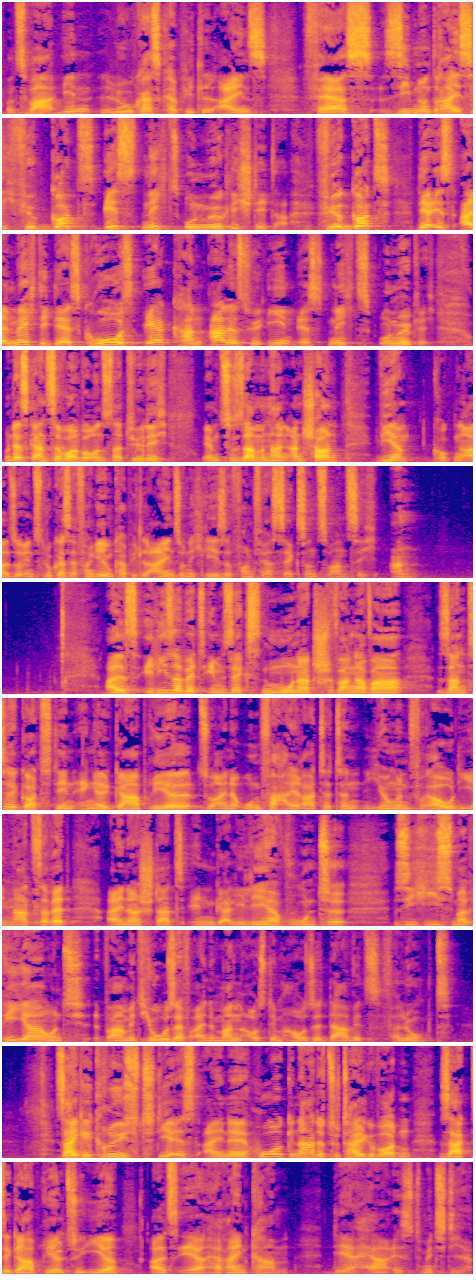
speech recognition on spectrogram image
Und zwar in Lukas Kapitel 1, Vers 37. Für Gott ist nichts unmöglich, steht da. Für Gott, der ist allmächtig, der ist groß, er kann alles, für ihn ist nichts unmöglich. Und das Ganze wollen wir uns natürlich im Zusammenhang anschauen. Wir gucken also ins Lukas-Evangelium Kapitel 1 und ich lese von Vers 26 an. Als Elisabeth im sechsten Monat schwanger war, sandte Gott den Engel Gabriel zu einer unverheirateten jungen Frau, die in Nazareth, einer Stadt in Galiläa, wohnte. Sie hieß Maria und war mit Josef, einem Mann aus dem Hause Davids, verlobt. Sei gegrüßt, dir ist eine hohe Gnade zuteil geworden, sagte Gabriel zu ihr, als er hereinkam. Der Herr ist mit dir.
